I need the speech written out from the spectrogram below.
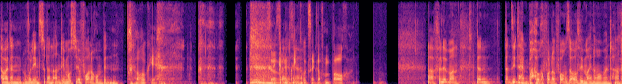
Aber dann, wo lehnst du dann an? Den musst du ja vorne rumbinden. Auch okay. So, so Geil, ein Trinkrucksack auf dem Bauch. Ach, Philipp, Mann, dann, dann sieht dein Bauch von der Form so aus wie meiner momentan.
